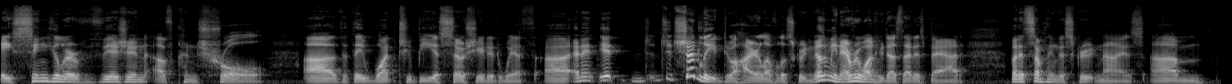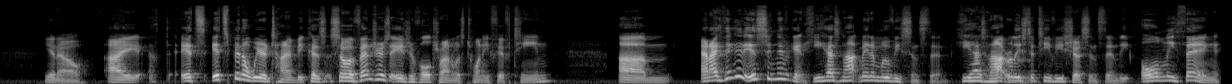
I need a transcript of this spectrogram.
a singular vision of control uh, that they want to be associated with uh, and it, it it should lead to a higher level of scrutiny doesn't mean everyone who does that is bad but it's something to scrutinize um, you know i it's it's been a weird time because so avengers age of ultron was 2015 um, and I think it is significant. He has not made a movie since then. He has not released a TV show since then. The only thing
